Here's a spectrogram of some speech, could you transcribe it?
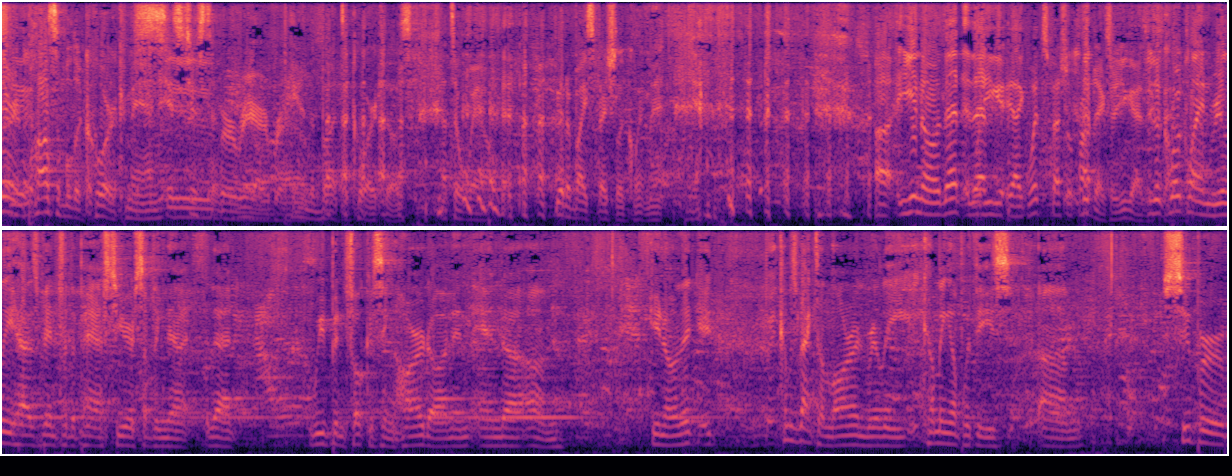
They're impossible to cork, man. It's just a Super rare, bro. In the butt to cork those. that's a whale. you gotta buy special equipment. uh, you know that that do you, like what special projects are you guys? the cork line really has been for the past year something that that we've been focusing hard on, and and uh, um, you know that it, it comes back to Lauren really coming up with these um, super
